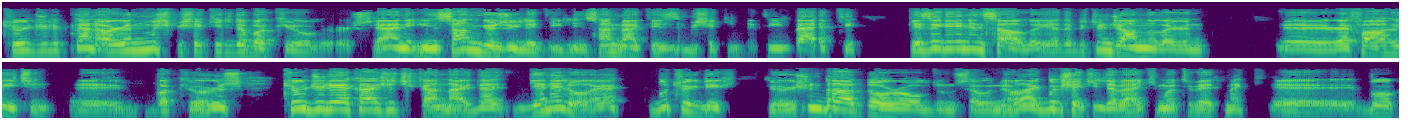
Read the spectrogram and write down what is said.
türcülükten arınmış bir şekilde bakıyor oluyoruz. Yani insan gözüyle değil, insan merkezli bir şekilde değil. Belki gezegenin sağlığı ya da bütün canlıların e, refahı için e, bakıyoruz. Türcülüğe karşı çıkanlar da genel olarak bu tür bir görüşün daha doğru olduğunu savunuyorlar. Bu şekilde belki motive etmek e, bu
